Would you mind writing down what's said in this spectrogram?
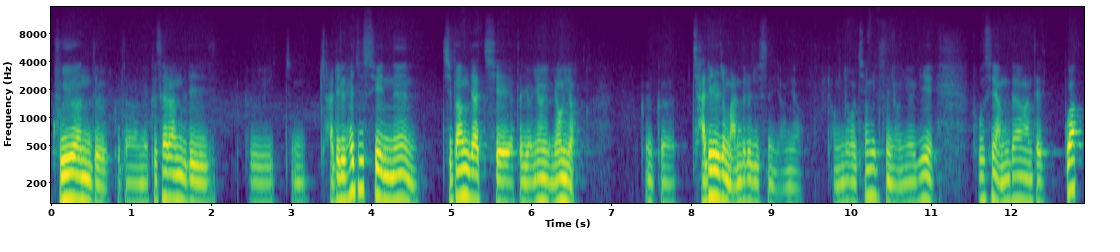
구의원들 그 다음에 그 사람들이 그 좀 자리를 해줄 수 있는 지방자치의 어떤 영- 영역 그러니까 자리를 좀 만들어줄 수 있는 영역 경력을 채워줄 수 있는 영역이 보수 양당한테 꽉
